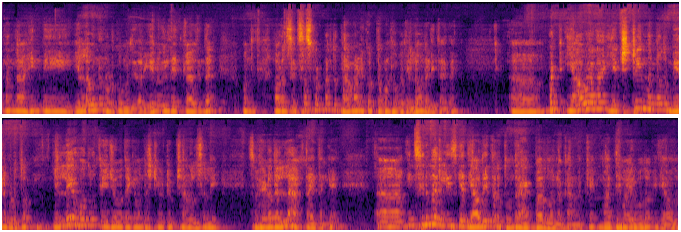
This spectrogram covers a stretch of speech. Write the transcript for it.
ನನ್ನ ಹಿಂದೆ ಎಲ್ಲವನ್ನೂ ನೋಡ್ಕೊಂಡ್ ಬಂದಿದ್ದಾರೆ. ಏನೂ ಇಲ್ಲದ ಕಾಲದಿಂದ ಒಂದು ಅವ್ರನ್ನ ಸಕ್ಸಸ್ ಕೊಟ್ಕೊಂಡು ಪ್ರಾಮಾಣಿಕವಾಗಿ ತಗೊಂಡು ಹೋಗೋದು ಎಲ್ಲವೂ ನಡೀತಾ ಇದೆ. ಬಟ್ ಯಾವಾಗ ಎಕ್ಸ್ಟ್ರೀಮ್ ಅನ್ನೋದು ಮೇರ್ಬಿಡ್ತು ಎಲ್ಲೇ ಹೋದರೂ ತೇಜೋದಗೆ ಒಂದಷ್ಟು ಯೂಟ್ಯೂಬ್ ಚಾನಲ್ಸಲ್ಲಿ ಸೊ ಹೇಳೋದೆಲ್ಲ ಆಗ್ತಾ ಇದ್ದಂಗೆ. ಆ, ಇನ್ ಸಿನಿಮಾ ರಿಲೀಸ್ಗೆ ಅದು ಯಾವುದೇ ತರ ತೊಂದರೆ ಆಗಬಾರ್ದು ಅನ್ನೋ ಕಾರಣಕ್ಕೆ ಮಾಧ್ಯಮ ಇರ್ಬೋದು ಇದು ಯಾವುದು.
